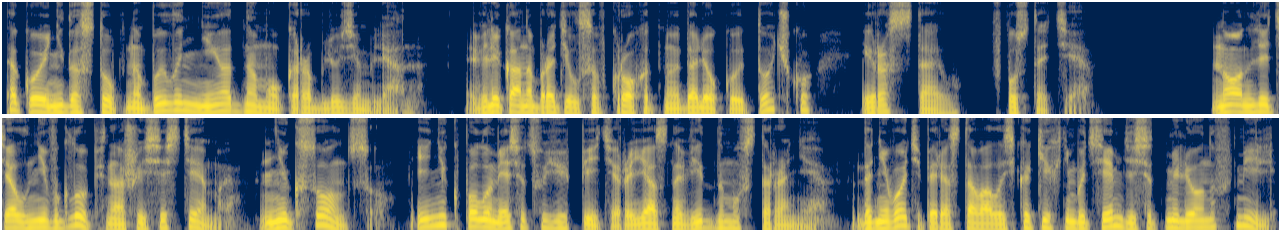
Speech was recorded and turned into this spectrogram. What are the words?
такое недоступно было ни одному кораблю землян. Великан обратился в крохотную далекую точку и растаял в пустоте. Но он летел не вглубь нашей системы, не к Солнцу и не к полумесяцу Юпитера, ясно видному в стороне. До него теперь оставалось каких-нибудь 70 миллионов миль.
